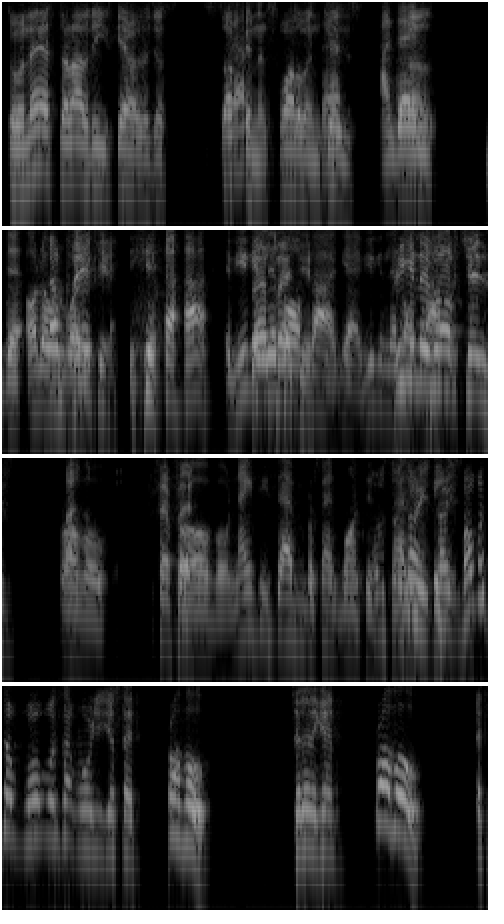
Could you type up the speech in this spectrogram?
So unless a lot of these girls are just sucking and swallowing Yeah. jizz, And then the other one was you. yeah. If you can Fair live off you. that, yeah. If you can live we off can live that, off jizz. bravo, Fair play. bravo. Ninety-seven percent wanted Oh, so- sorry, sorry. What was that? What was that word you just said? Bravo, Say that again. bravo. It's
